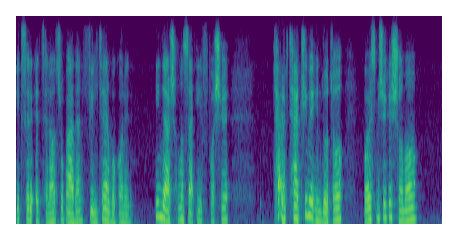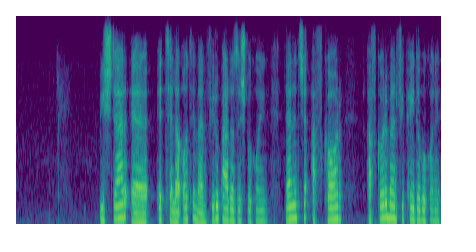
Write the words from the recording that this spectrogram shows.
یک سری اطلاعات رو بعدا فیلتر بکنید. این در شما ضعیف باشه. ترکیب این دوتا باعث میشه که شما بیشتر اطلاعات منفی رو پردازش بکنید. در نتیجه افکار افکار منفی پیدا بکنید.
